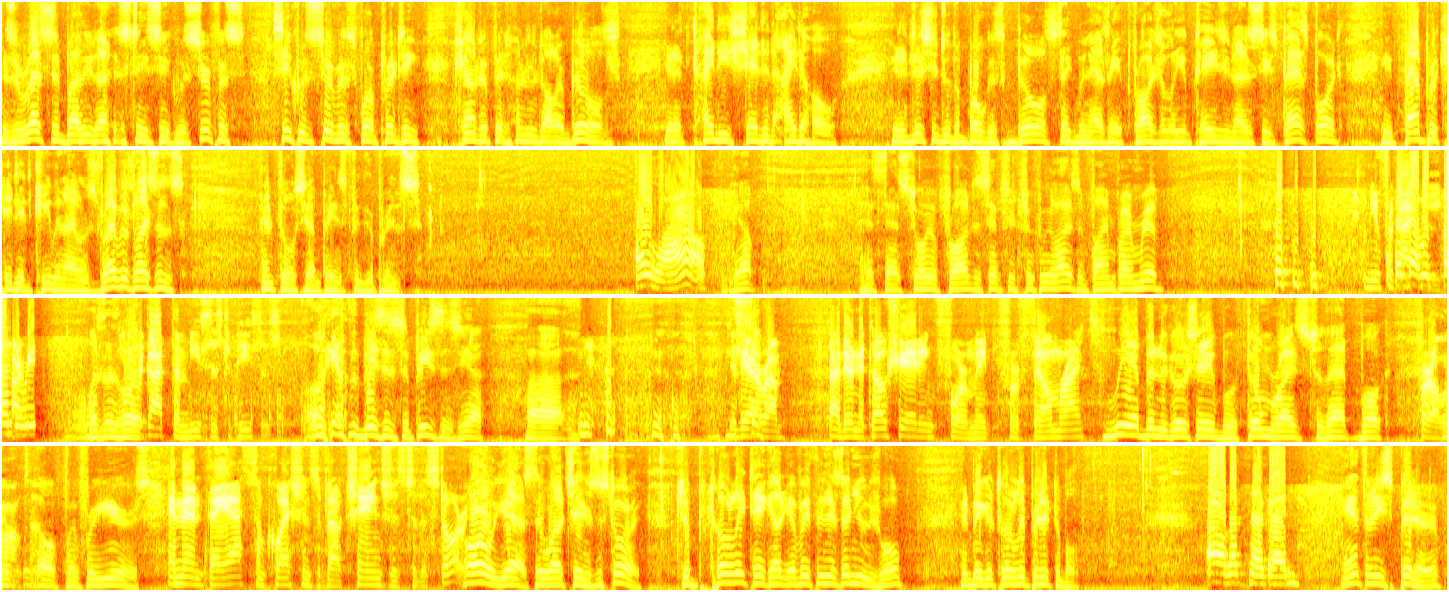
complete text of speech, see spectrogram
is arrested by the United States Secret Service, Secret Service for printing counterfeit $100 bills in a tiny shed in Idaho. In addition to the bogus bills, Stegman has a fraudulently obtained United States passport, a fabricated Cayman Islands driver's license, and Phil Champagne's fingerprints. Oh wow. Yep. That's that story of fraud, deception, trickery, lies, and fine prime rib. And you forgot that was fun to read. What's this You forgot the Mises to pieces. Oh, yeah, the pieces to pieces, yeah. Uh, They're um, uh, they're negotiating for maybe for film rights we have been negotiating with film rights to that book for a long time. oh, for, for years. And then they asked some questions about changes to the story. Oh, yes, they want to change the story. To totally take out everything that's unusual and make it totally predictable. Oh, that's no good. Anthony Spinner,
